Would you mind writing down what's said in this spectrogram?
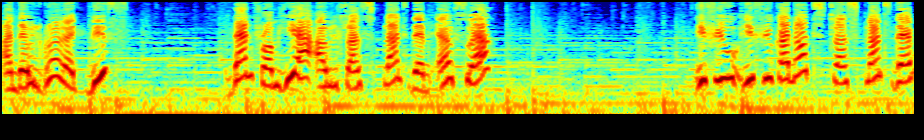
and they will grow like this. Then from here I will transplant them elsewhere. if you if you cannot transplant them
